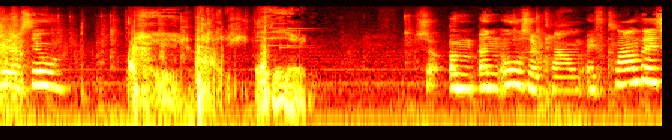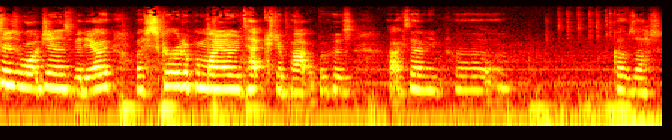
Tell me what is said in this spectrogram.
Yeah, still. So um and also clown if clown piercer is watching this video, I screwed up on my own texture pack because I accidentally put what was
